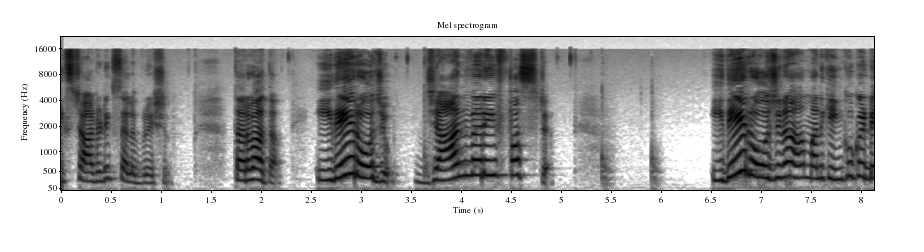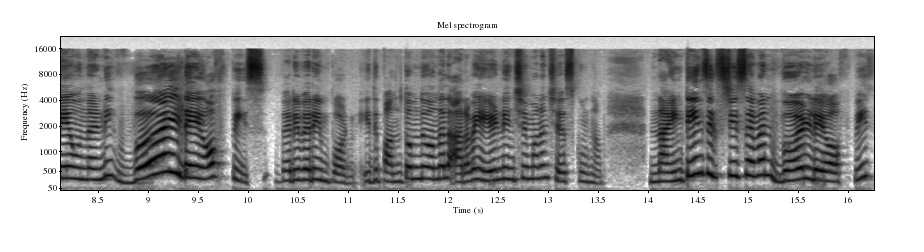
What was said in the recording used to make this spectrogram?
ఇక్ స్టార్టెడ్ ఇక్ సెలబ్రేషన్. తర్వాత ఇదే రోజు జనవరి ఫస్ట్ ఇదే రోజున మనకి ఇంకొక డే ఉందండి world day of peace very very important ఇది పంతొమ్మిది వందల అరవై ఏడు నుంచి మనం చేసుకుంటున్నాం. Nineteen sixty seven world day of peace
